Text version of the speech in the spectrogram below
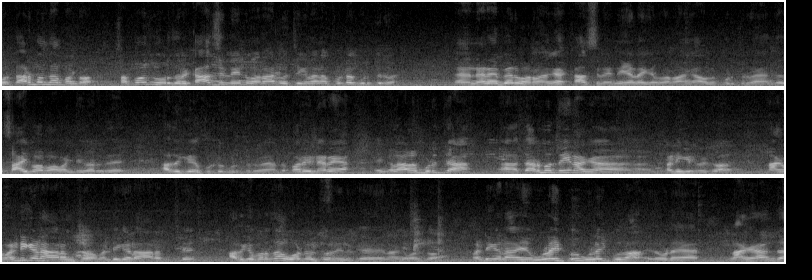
ஒரு தர்மம் தான் பண்ணுறோம் சப்போஸ் ஒருத்தர் காசு இல்லைன்னு வரான்னு வச்சுக்கலாம் நான் ஃபுட்டை கொடுத்துருவேன். நிறைய பேர் வர்றாங்க. காசு இல்லைன்னு ஏழைகள் வர்றாங்க அவளுக்கு கொடுத்துருவேன். இந்த சாய்பாபா வண்டி வருது அதுக்கு ஃபுட்டு கொடுத்துருவேன். அந்த மாதிரி நிறைய எங்களால் முடிஞ்சால் தர்மத்தையும் நாங்கள் பண்ணிக்கிட்டு இருக்கோம். நாங்கள் வண்டி கடை ஆரம்பித்தோம் வண்டி கடை ஆரம்பித்து அதுக்கப்புறம் தான் ஹோட்டல் தொழிலுக்கு நாங்கள் வந்தோம். வண்டி கடை உழைப்பு உழைப்பு தான். இதோட நாங்கள் இந்த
